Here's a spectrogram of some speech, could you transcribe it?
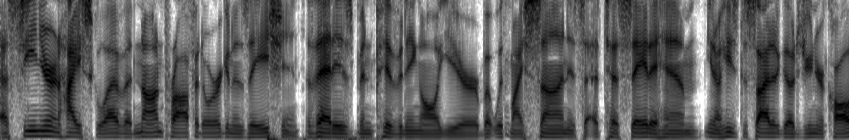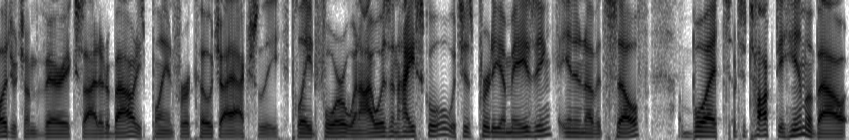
a, senior in high school. I have a nonprofit organization that has been pivoting all year. But with my son, it's uh, to say to him, you know, he's decided to go to junior college, which I'm very excited about. He's playing for a coach I actually played for when I was in high school, which is pretty amazing in and of itself. But to talk to him about,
